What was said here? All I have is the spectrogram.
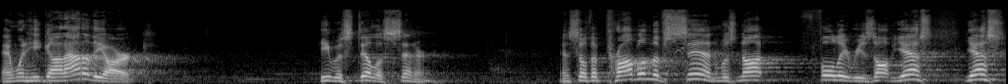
And when he got out of the ark, he was still a sinner. And so the problem of sin was not fully resolved. Yes, yes,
